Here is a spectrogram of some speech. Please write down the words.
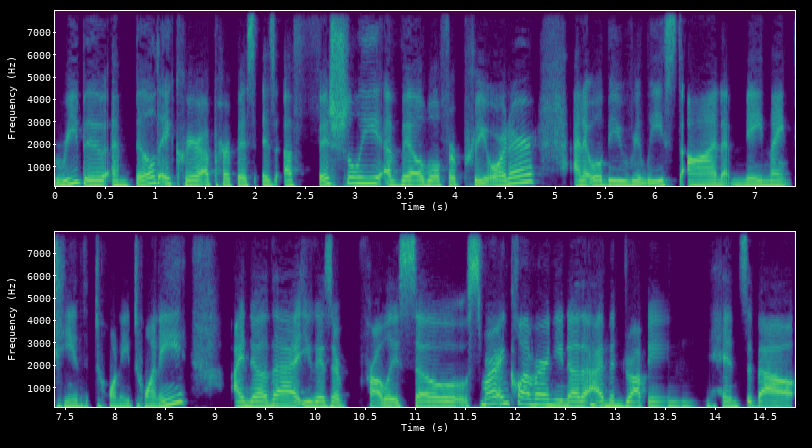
Reboot, and Build a Career of Purpose, is officially available for pre order and it will be released on May 19th, 2020. I know that you guys are probably so smart and clever, and you know that I've been dropping hints about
